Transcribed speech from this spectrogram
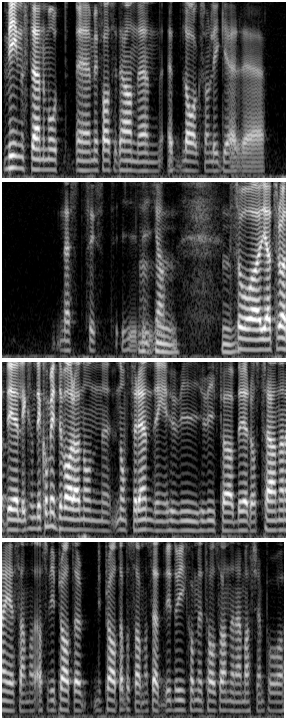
vinsten mot eh, med facit i handen ett lag som ligger eh, näst sist i mm. ligan. Mm. Mm. Så jag tror att det, liksom, det kommer inte vara någon, någon förändring i hur vi, hur vi förbereder oss. Tränarna är samma, alltså vi pratar, vi pratar på samma sätt. Vi, vi kommer ta oss an den här matchen på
